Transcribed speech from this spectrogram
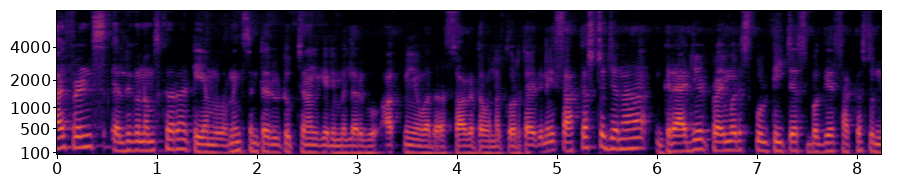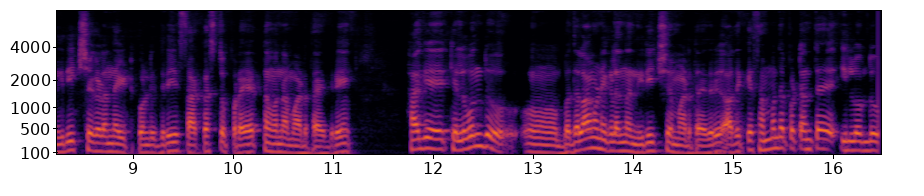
ಹಾಯ್ ಫ್ರೆಂಡ್ಸ್ ಎಲ್ರಿಗೂ ನಮಸ್ಕಾರ. T M learning centre YouTube ಚಾನಲ್ಗೆ ನಿಮ್ಮೆಲ್ಲರಿಗೂ ಆತ್ಮೀಯವಾದ ಸ್ವಾಗತವನ್ನು ಕೋರ್ತಾ ಇದ್ದೀನಿ. ಸಾಕಷ್ಟು ಜನ ಗ್ರಾಜ್ಯುಯೇಟ್ ಪ್ರೈಮರಿ ಸ್ಕೂಲ್ ಟೀಚರ್ಸ್ ಬಗ್ಗೆ ಸಾಕಷ್ಟು ನಿರೀಕ್ಷೆಗಳನ್ನು ಇಟ್ಕೊಂಡಿದ್ರಿ, ಸಾಕಷ್ಟು ಪ್ರಯತ್ನವನ್ನು ಮಾಡ್ತಾ ಇದ್ರಿ. ಹಾಗೆ ಕೆಲವೊಂದು ಬದಲಾವಣೆಗಳನ್ನು ನಿರೀಕ್ಷೆ ಮಾಡ್ತಾ ಇದ್ರಿ. ಅದಕ್ಕೆ ಸಂಬಂಧಪಟ್ಟಂತೆ ಇಲ್ಲೊಂದು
